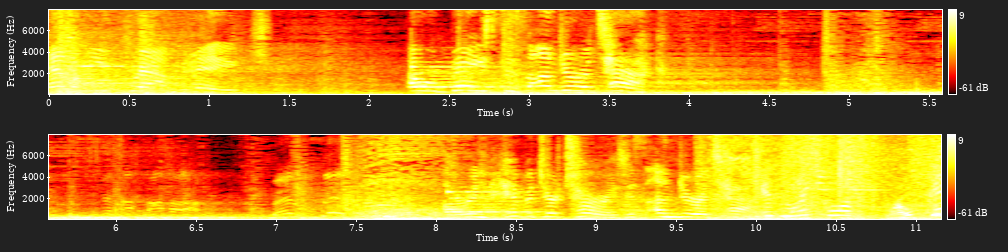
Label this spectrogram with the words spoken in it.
Enemy rampage. Our base is under attack. Inhibitor turret is under attack. Is my sword broken?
